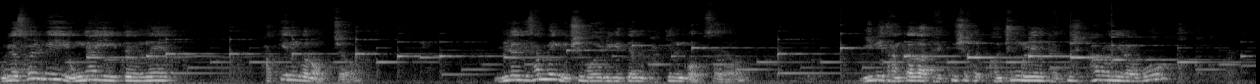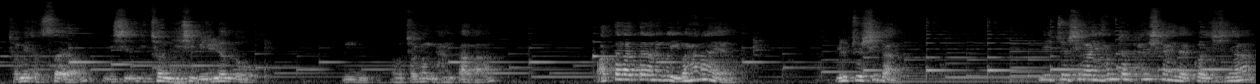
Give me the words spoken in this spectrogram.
우리가 설비 용량이기 때문에 바뀌는 건 없죠. 1년이 365일이기 때문에 바뀌는 거 없어요. 이미 단가가 190, 건축 물리는 198원이라고 정해졌어요. 2021년도 음, 어, 적용 단가가 왔다 갔다 하는 거 이거 하나예요. 1조 시간. 1조 시간이 3.8시간이 될 것이냐,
